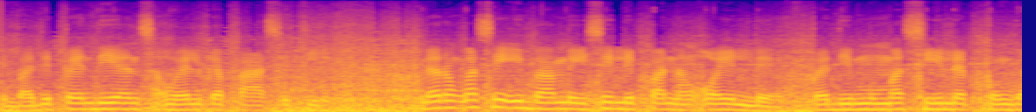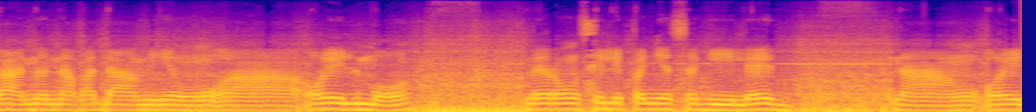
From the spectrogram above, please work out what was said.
Diba? Depende yan sa oil capacity. Meron kasi iba may silipan ng oil eh. Pwede mo masilip kung gaano nakadami yung ah, oil mo. Merong silipan niya sa gilid ng oil.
